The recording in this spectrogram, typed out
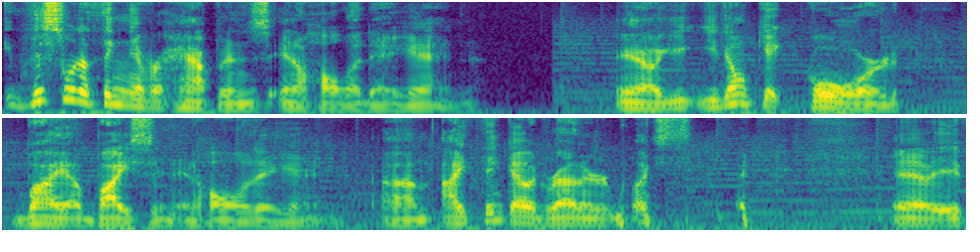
this sort of thing never happens in a Holiday Inn. You know, you, you don't get gored by a bison in a Holiday Inn. Um, I think I would rather much. if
